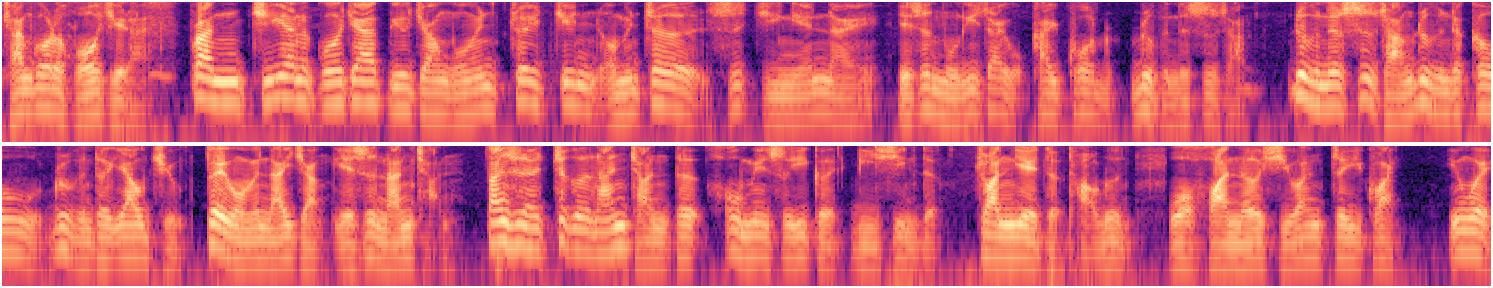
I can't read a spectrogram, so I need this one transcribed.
才能够的活起来。不然，其他的国家，比如讲，我们最近，我们这十几年来也是努力在开阔日本的市场。日本的市场、日本的客户、日本的要求，对我们来讲也是难产。但是呢，这个难产的后面是一个理性的、专业的讨论。我反而喜欢这一块，因为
